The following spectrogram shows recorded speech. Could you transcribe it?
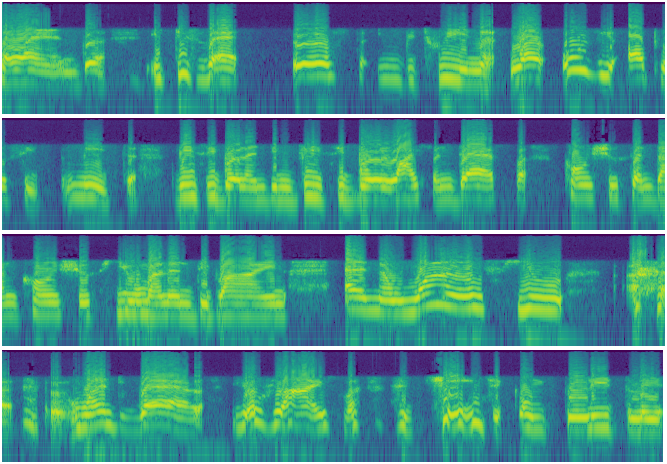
land. It is the earth in between where all the opposites meet, visible and invisible, life and death, conscious and unconscious, human and divine. And once you went there, your life changed completely,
